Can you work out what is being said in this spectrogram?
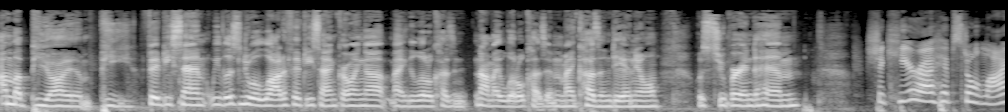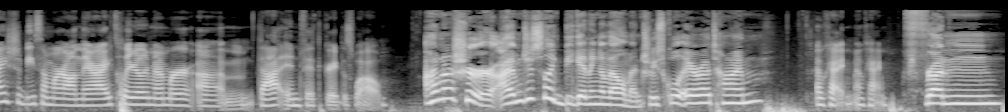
I'm a PIMP. 50 Cent. We listened to a lot of 50 Cent growing up. My little cousin, not my little cousin, my cousin Daniel was super into him. Shakira, Hips Don't Lie should be somewhere on there. I clearly remember um, that in fifth grade as well. I'm not sure. I'm just like beginning of elementary school era time. Okay, okay. Front,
